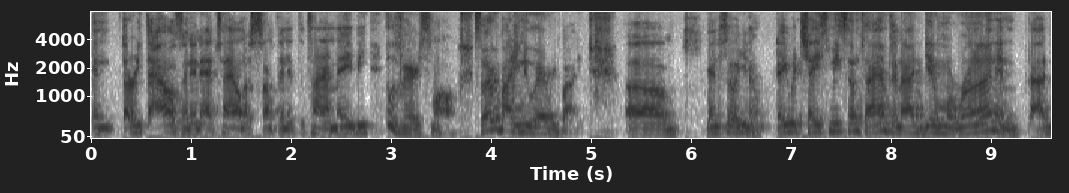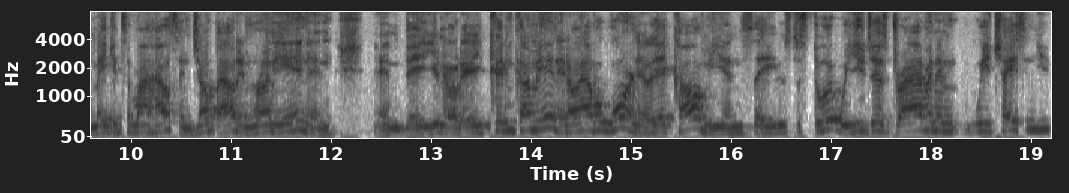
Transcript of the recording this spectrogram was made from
30,000 in that town or something at the time, maybe. It was very small. So everybody knew everybody. Um, and so, you know, they would chase me sometimes and I'd give them a run and I'd make it to my house and jump out and run in. And, and they, you know, they couldn't come in. They don't have a warrant. They'd call me and say, Mr. Stewart, were you just driving and we chasing you?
